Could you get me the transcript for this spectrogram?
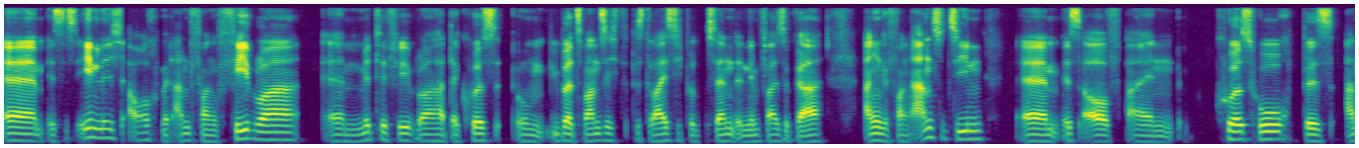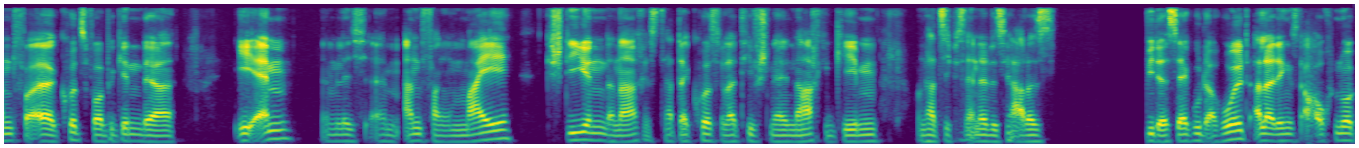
ähm, ist es ähnlich, auch mit Anfang Februar, äh, Mitte Februar hat der Kurs um über 20 bis 30 Prozent, in dem Fall sogar angefangen anzuziehen, ähm, ist auf ein Kurs hoch bis Anf äh, kurz vor Beginn der EM, nämlich ähm, Anfang Mai gestiegen. Danach ist, hat der Kurs relativ schnell nachgegeben und hat sich bis Ende des Jahres wieder sehr gut erholt, allerdings auch nur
